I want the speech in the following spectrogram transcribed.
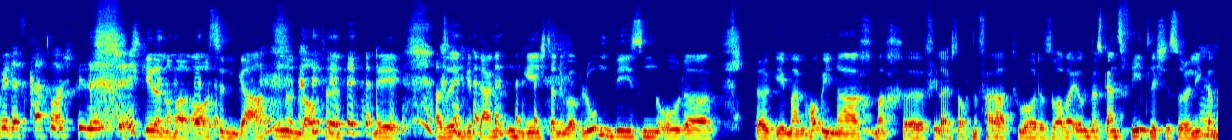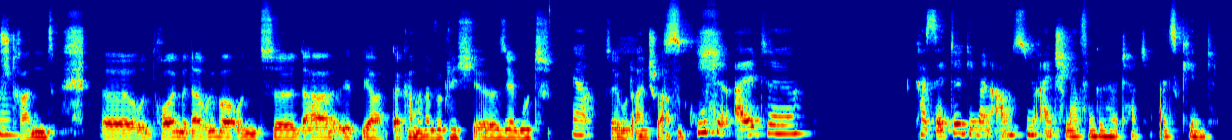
Mir das gerade vorgestellt. Ich gehe dann nochmal raus in den Garten und laufe. Nee, also in Gedanken gehe ich dann über Blumenwiesen oder äh, gehe meinem Hobby nach, mache äh, vielleicht auch eine Fahrradtour oder so, aber irgendwas ganz Friedliches oder liege mhm. am Strand äh, und träume darüber. Und äh, da, ja, da kann man dann wirklich äh, sehr gut, ja. sehr gut einschlafen. Das gute alte Kassette, die man abends zum Einschlafen gehört hat als Kind.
